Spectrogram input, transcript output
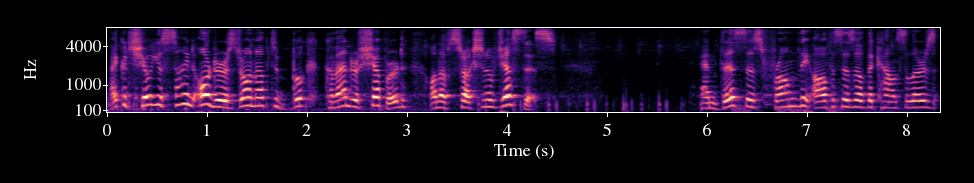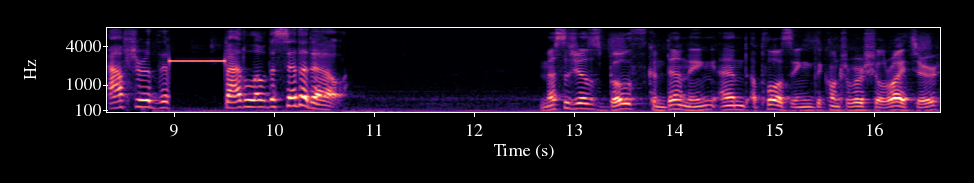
I could show you signed orders drawn up to book Commander Shepard on obstruction of justice. And this is from the offices of the councilors after the Battle of the Citadel. Messages both condemning and applauding the controversial writer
